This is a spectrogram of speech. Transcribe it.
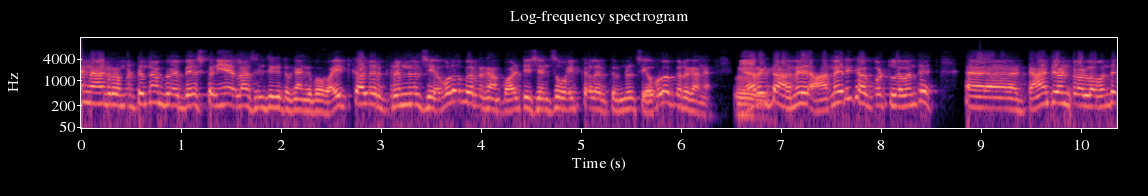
அண்ட் ஆர்டர் மட்டும் தான் பேஸ் பண்ணியே எல்லாம் செஞ்சுக்கிட்டு இருக்காங்க இப்ப ஒயிட் காலர் கிரிமினல்ஸ் எவ்வளவு பேர் இருக்காங்க பாலிட்டிஷியன்ஸ் ஒயிட் காலர் கிரிமினல்ஸ் எவ்வளவு பேர் இருக்காங்க. டேரக்டா அமெ அமெரிக்கா கோர்ட்ல வந்து டான்ஜென்ட்ல வந்து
